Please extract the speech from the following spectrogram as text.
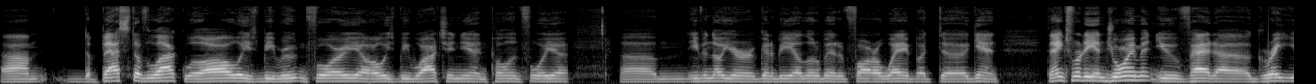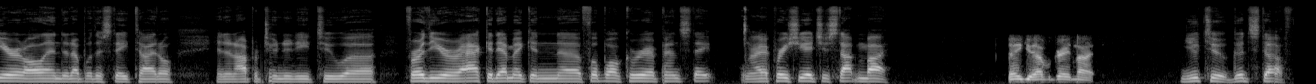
Um, the best of luck. We'll always be rooting for you, always be watching you and pulling for you, um, even though you're going to be a little bit far away. But uh, again, thanks for the enjoyment. You've had a great year. It all ended up with a state title and an opportunity to uh, further your academic and uh, football career at Penn State. I appreciate you stopping by. Thank you. Have a great night. You too. Good stuff.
